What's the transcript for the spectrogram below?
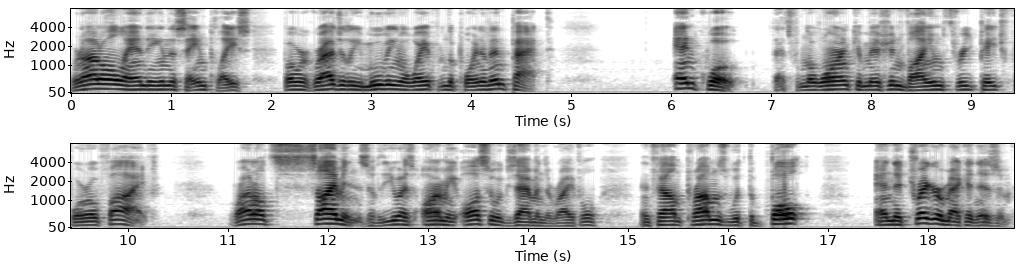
were not all landing in the same place, but were gradually moving away from the point of impact. End quote. That's from the Warren Commission, Volume 3, page 405. Ronald Simmons of the U.S. Army also examined the rifle and found problems with the bolt and the trigger mechanism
